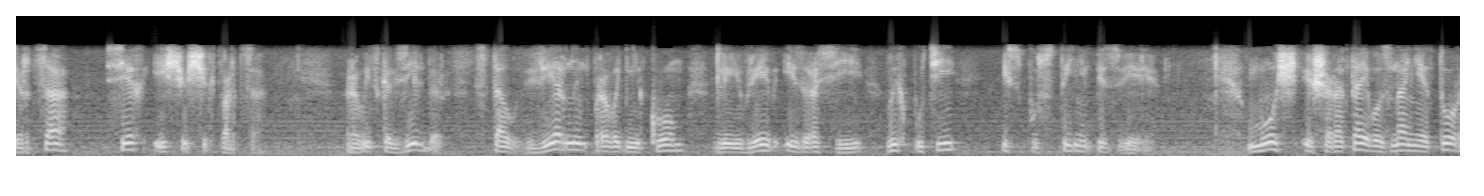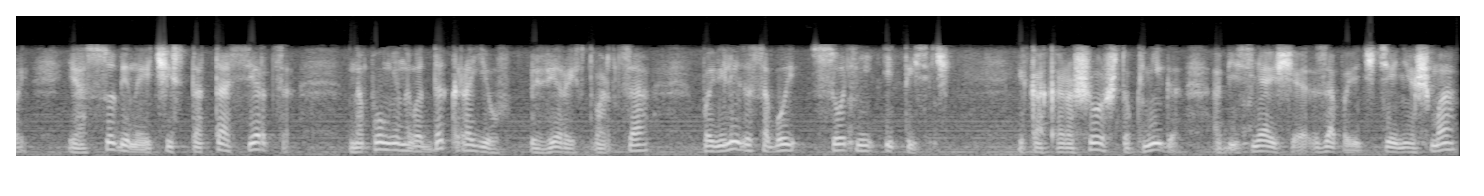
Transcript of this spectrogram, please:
сердца всех ищущих Творца. Равицкак Зильбер стал верным проводником для евреев из России в их пути из пустыни безверия. Мощь и широта его знания Торы и особенная чистота сердца, наполненного до краев верой в Творца, повели за собой сотни и тысяч. И как хорошо, что книга, объясняющая заповедь чтения Шма,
